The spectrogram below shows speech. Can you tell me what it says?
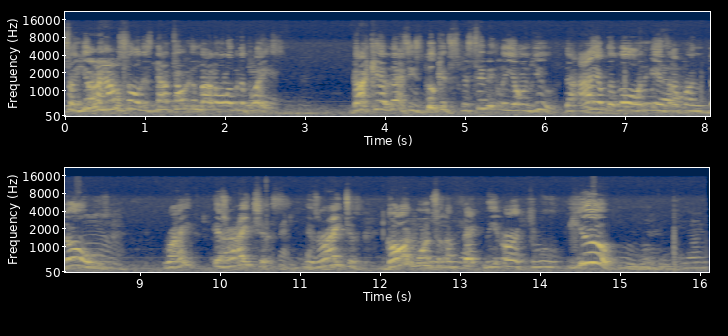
So your household is not talking about all over the place. God cares less. He's looking specifically on you. The eye of the Lord is upon those, right? Is righteous. Is righteous. God wants to affect the earth through you. Mm-hmm. In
